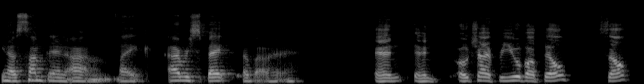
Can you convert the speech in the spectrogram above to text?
you know, something um like I respect about her. And and Ochai, for you about Bill Self?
